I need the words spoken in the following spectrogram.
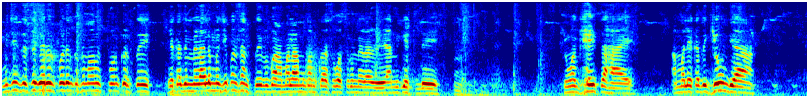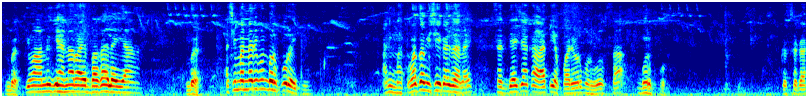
म्हणजे जसं गरज पडेल तसं माणूस फोन करतोय. एखादं मिळालं म्हणजे पण सांगतोय बाबा आम्हाला अमुक अमुक असं वासरू मिळाले आम्ही घेतले किंवा घ्यायचं आहे आम्हाला एखादं घेऊन द्या. बर. किंवा आम्ही घेणार आहे बघायला या. बर. अशी म्हणणारी पण भरपूर आहेत आणि महत्त्वाचा विषय काय झाला आहे सध्याच्या काळात व्यापाऱ्यावर भरवसा भरपूर. कसं काय?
